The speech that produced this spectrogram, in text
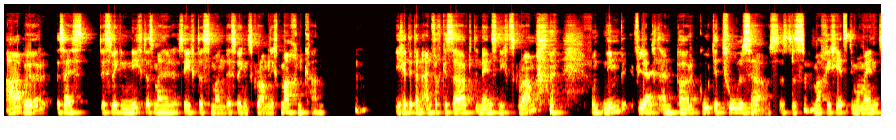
Aber das heißt deswegen nicht aus meiner Sicht, dass man deswegen Scrum nicht machen kann. Mhm. Ich hätte dann einfach gesagt, nenn's nicht Scrum und nimm vielleicht ein paar gute Tools raus. Also das mhm. mache ich jetzt im Moment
